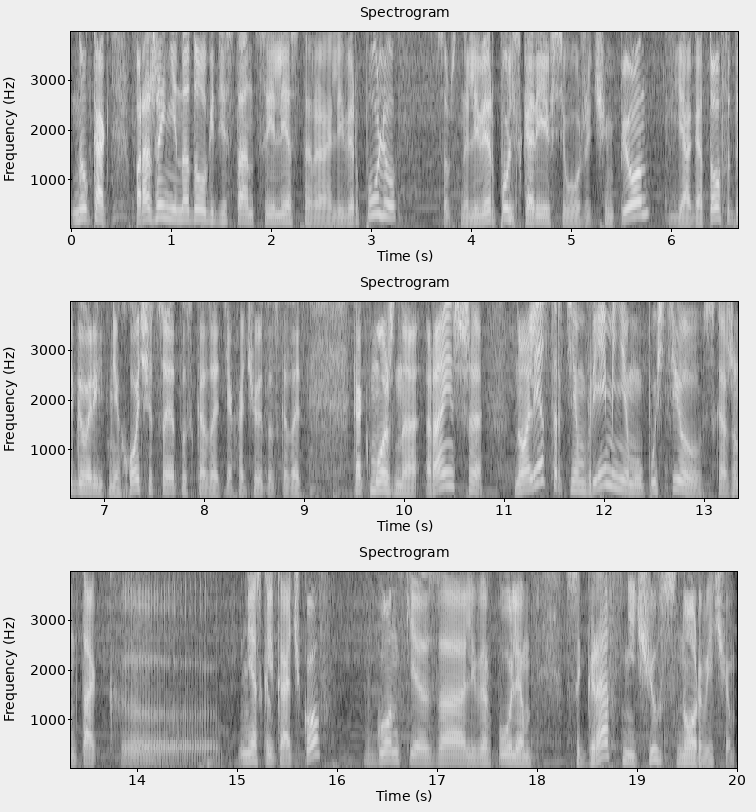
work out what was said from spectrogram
ну как, поражении на долгой дистанции Лестера Ливерпулю. Собственно, Ливерпуль, скорее всего, уже чемпион. Я готов это говорить, мне хочется это сказать, я хочу это сказать как можно раньше. Ну а Лестер тем временем упустил, скажем так, э, несколько очков в гонке за Ливерпулем, сыграв ничью с Норвичем.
